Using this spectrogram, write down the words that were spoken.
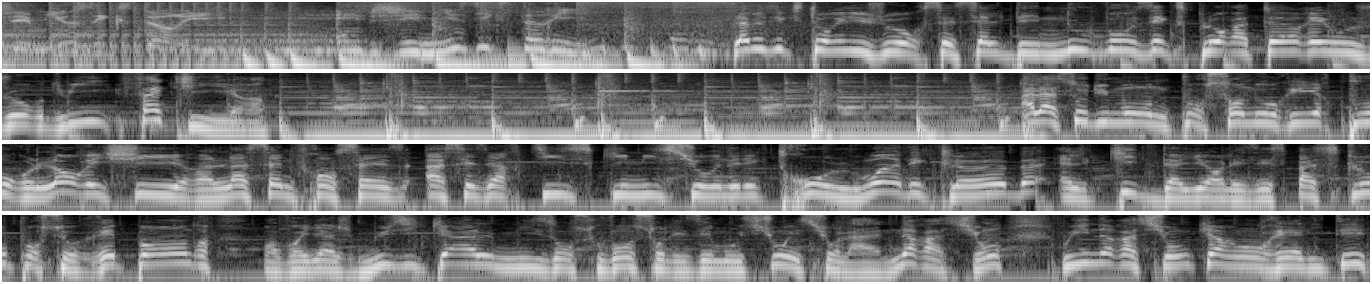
FG Music Story. FG Music Story. La musique story du jour, c'est celle des nouveaux explorateurs et aujourd'hui, Fakir. L'assaut du monde pour s'en nourrir, pour l'enrichir, la scène française a ses artistes qui misent sur une électro loin des clubs. Elle quitte d'ailleurs les espaces clos pour se répandre en voyage musical, misant souvent sur les émotions et sur la narration. Oui, narration, car en réalité,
